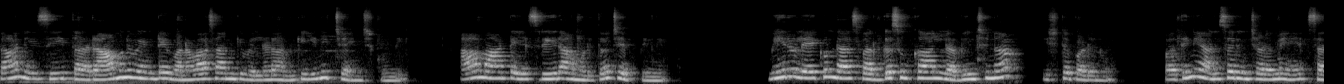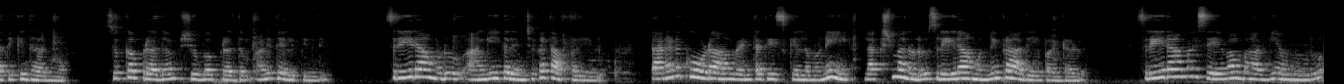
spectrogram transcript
కానీ సీత రాముని వెంటే వనవాసానికి వెళ్ళడానికి నిశ్చయించుకుంది. ఆ మాటే శ్రీరాముడితో చెప్పింది. మీరు లేకుండా స్వర్గ సుఖాలు లభించినా ఇష్టపడను. పతిని అనుసరించడమే సతికి ధర్మం. సుఖప్రదం శుభప్రదం అని తెలిపింది. శ్రీరాముడు అంగీకరించక తప్పలేదు. తనను కూడా వెంట తీసుకెళ్ళమని లక్ష్మణుడు శ్రీరాముణ్ణి ప్రాధేయపడ్డాడు. శ్రీరాముని సేవా భాగ్యం ముందు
